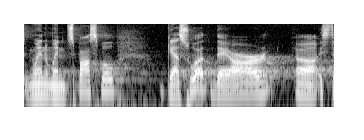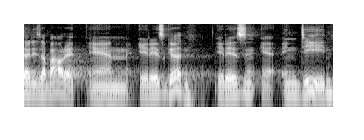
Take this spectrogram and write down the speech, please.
when when it's possible guess what? There are uh, studies about it and it is good. It is in, indeed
